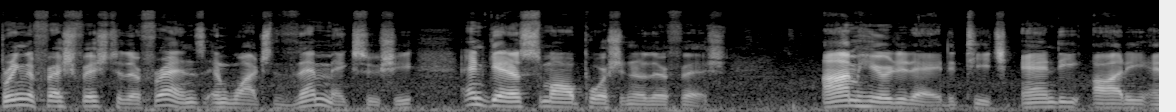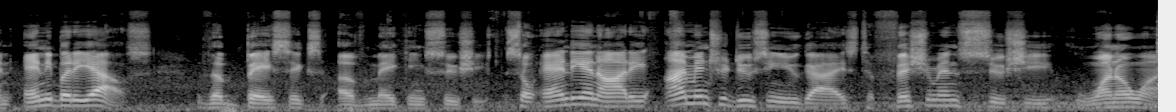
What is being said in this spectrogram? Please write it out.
bring the fresh fish to their friends and watch them make sushi and get a small portion of their fish. I'm here today to teach Andy, Audie, and anybody else the basics of making sushi. So Andy and Audie, I'm introducing you guys to Fisherman's Sushi 101.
